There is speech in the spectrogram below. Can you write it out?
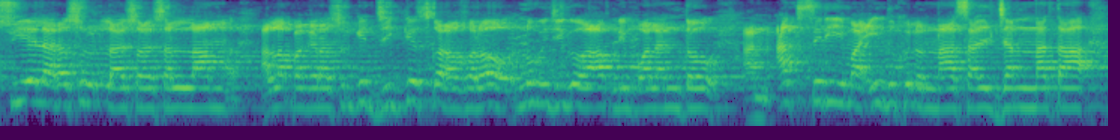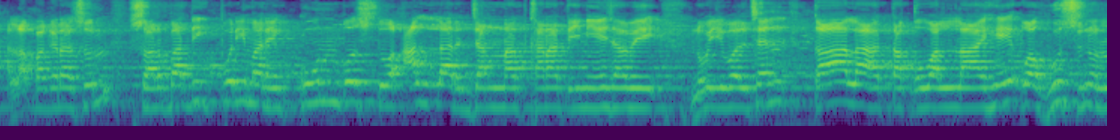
সুয়েলা রাসূলুল্লাহ সাল্লাল্লাহু আলাইহি সাল্লাম আল্লাহ পাকের রাসূলকে জিজ্ঞেস করা হলো নবীজি গো আপনি বলেন তো আন আকসিরি মা ইদখুলুন নাসাল জান্নাতা আল্লাহ পাকের রাসূল সর্বাধিক পরিমাণে কোন বস্তু আল্লাহর জান্নাত খানাতে নিয়ে যাবে নবী বলছেন কালা তাকওয়াল্লাহে ওয়া হুসনুল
